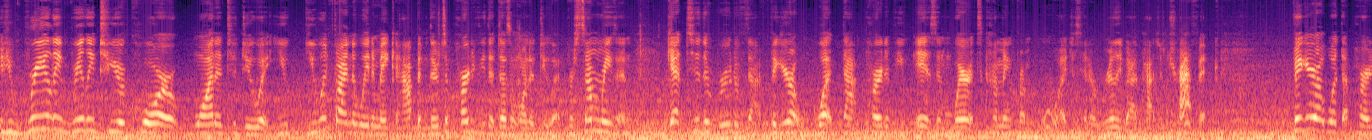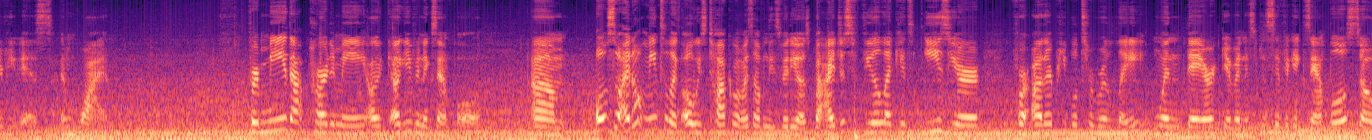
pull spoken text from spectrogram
you really really to your core wanted to do it you you would find a way to make it happen. There's a part of you that doesn't want to do it. For some reason get to the root of that. Figure out what that part of you is and where it's coming from. Oh i just hit a really bad patch of traffic. Figure out what that part of you is and why. For me that part of me i'll, I'll give you an example. Um, also i don't mean to like always talk about myself in these videos but i just feel like it's easier for other people to relate when they are given a specific example. So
